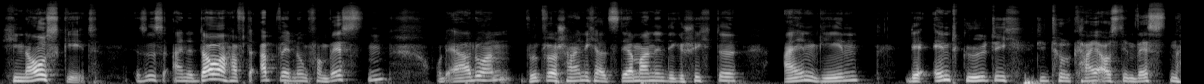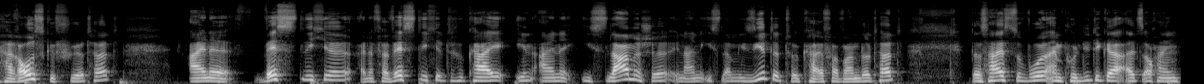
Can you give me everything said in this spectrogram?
hinausgeht. Es ist eine dauerhafte Abwendung vom Westen und Erdogan wird wahrscheinlich als der Mann in die Geschichte eingehen, der endgültig die Türkei aus dem Westen herausgeführt hat, eine westliche, eine verwestliche Türkei in eine islamische, in eine islamisierte Türkei verwandelt hat. Das heißt, sowohl ein Politiker als auch ein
